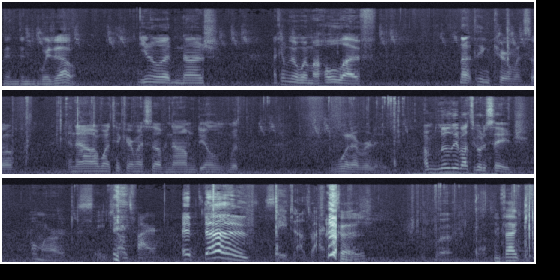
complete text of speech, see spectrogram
then, then wait it out. You know what, Naj? I can't believe I my whole life not taking care of myself. And now I want to take care of myself, and now I'm dealing with whatever it is. I'm literally about to go to Sage. Oh my heart. Sage sounds fire. It does! Sage sounds fire. Cause, in fact,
